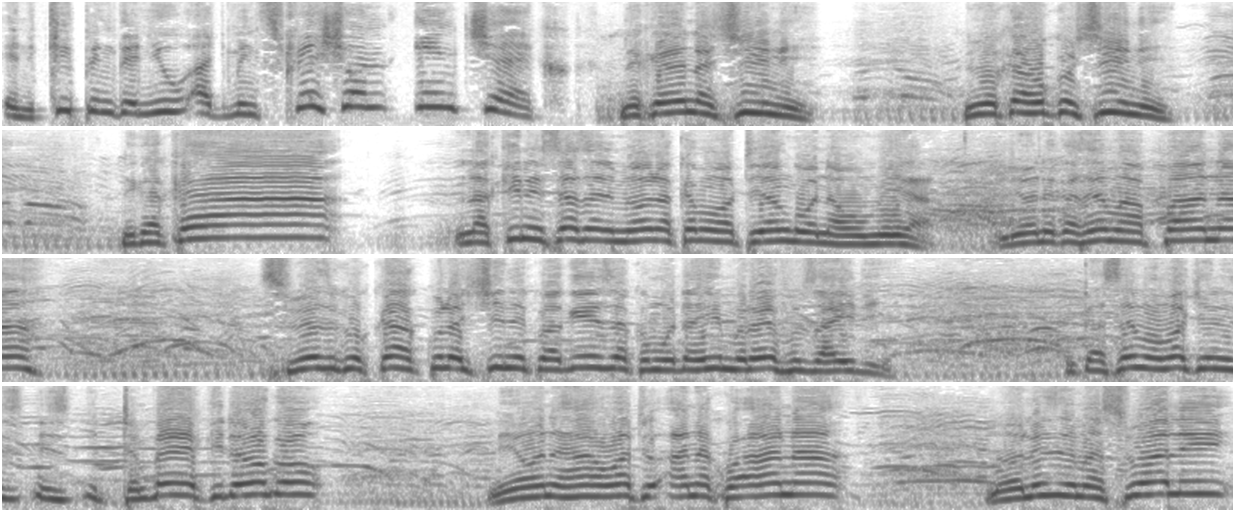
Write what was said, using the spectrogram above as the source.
in keeping the new administration in check. Nikaenda chini, nimekaa huko chini, nikakaa, lakini sasa nimeona kama watu yangu wanaumia, ndio nikasema hapana, siwezi kukaa kule chini kwa giza kwa muda hii mrefu zaidi. Nikasema wacha ni- ni- nitembee kidogo, nione hawa watu ana kwa ana, naulize maswali,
